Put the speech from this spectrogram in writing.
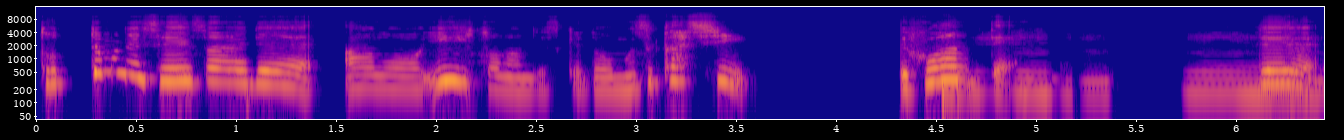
とってもね繊細であのいい人なんですけど難しい。で不安定、で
